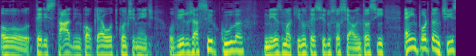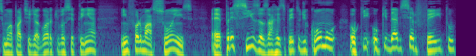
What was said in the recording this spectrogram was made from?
ou ter estado em qualquer outro continente. O vírus já circula mesmo aqui no tecido social. Então, assim, é importantíssimo a partir de agora que você tenha informações é, precisas a respeito de como, o que, o que deve ser feito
